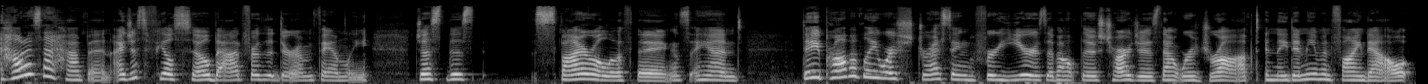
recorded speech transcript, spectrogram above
how does that happen? I just feel so bad for the Durham family. Just this spiral of things. And they probably were stressing for years about those charges that were dropped, and they didn't even find out.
